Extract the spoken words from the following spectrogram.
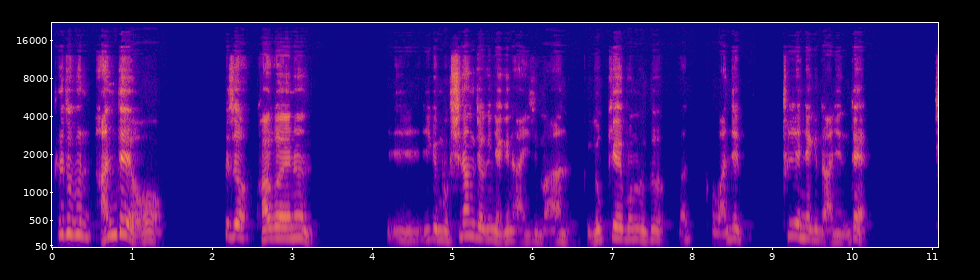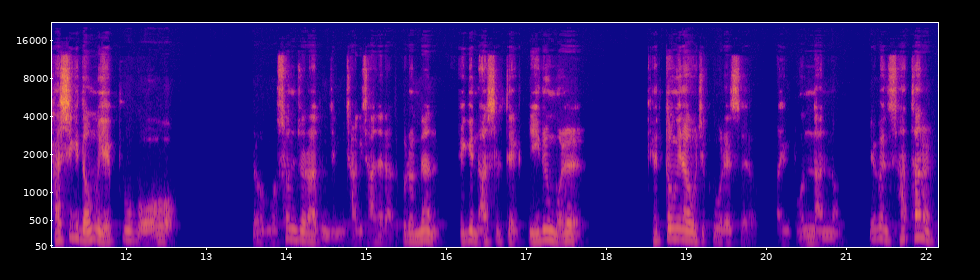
그래도 그건 안 돼요. 그래서 과거에는 이, 이게 뭐 신앙적인 얘기는 아니지만 욥기에 보면 그 완전 틀린 얘기도 아닌데 자식이 너무 예쁘고 또뭐 손주라든지 뭐 자기 자녀라도 그러면 애기 낳았을 때 이름을 개똥이라고 짓고 그랬어요. 아 이 못난 놈. 이건 사탄을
